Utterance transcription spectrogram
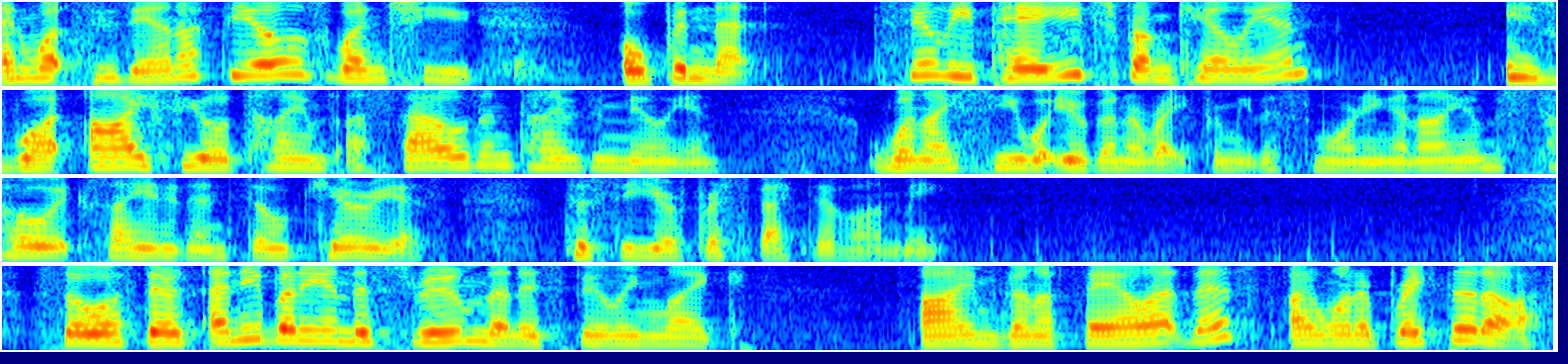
And what Susanna feels when she opened that silly page from Killian is what I feel times a thousand times a million when I see what you're going to write for me this morning. And I am so excited and so curious to see your perspective on me. So if there's anybody in this room that is feeling like, I'm going to fail at this, I want to break that off.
